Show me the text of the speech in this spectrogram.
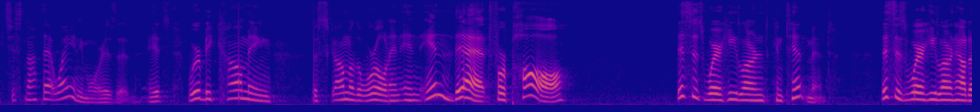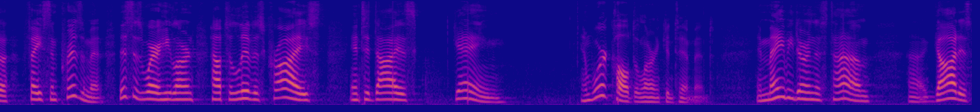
It's just not that way anymore, is it? It's, we're becoming the scum of the world. And, and in that, for Paul, this is where he learned contentment. This is where he learned how to face imprisonment. This is where he learned how to live as Christ and to die as gain. And we're called to learn contentment. And maybe during this time, uh, God is,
